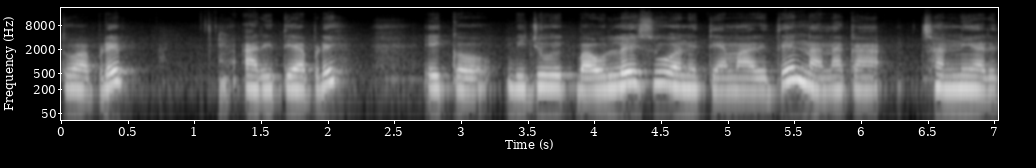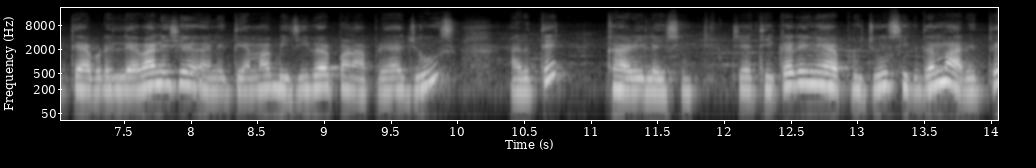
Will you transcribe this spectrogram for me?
તો આપણે આ રીતે આપણે એક, બીજું એક બાઉલ લઈશું અને તેમાં આ રીતે નાના કા છાનની આ રીતે આપણે લેવાની છે અને તેમાં બીજી વાર પણ આપણે આ જ્યુસ આ રીતે કાઢી લઈશું. જેથી કરીને આપણું જ્યુસ એકદમ આ રીતે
